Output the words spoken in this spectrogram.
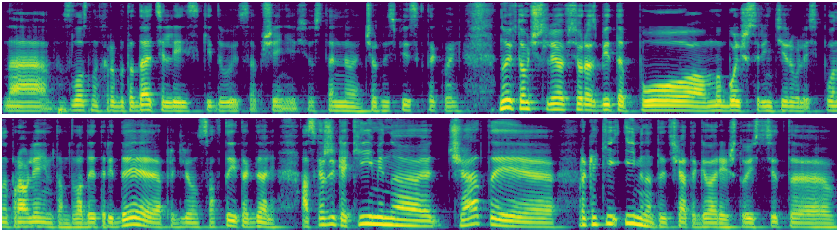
на злостных работодателей скидывают сообщения и все остальное, черный список такой. Ну и в том числе числе все разбито по... Мы больше сориентировались по направлениям там 2D, 3D, определенные софты и так далее. А скажи, какие именно чаты... Про какие именно ты чаты говоришь? То есть это,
